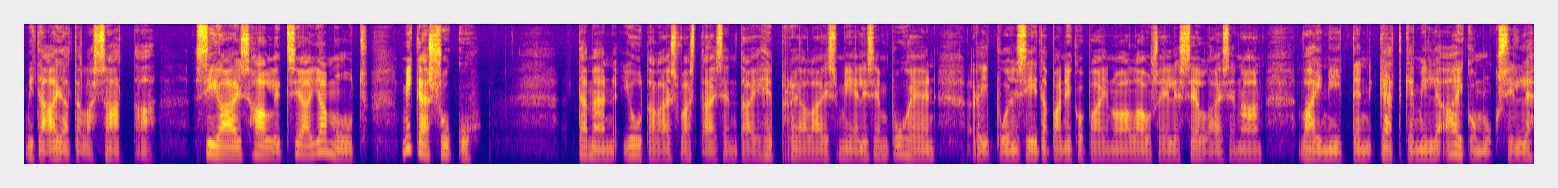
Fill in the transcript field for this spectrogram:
mitä ajatella saattaa. Sijaishallitsija ja muut. Mikä suku? Tämän juutalaisvastaisen tai hebrealaismielisen puheen, riippuen siitä panikopainoa lauseille sellaisenaan vai niiden kätkemille aikomuksille,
